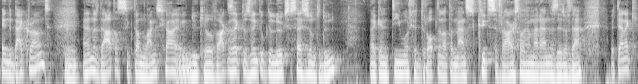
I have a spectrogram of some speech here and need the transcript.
In de background. Hmm. En inderdaad, als ik dan langs ga, dat doe ik heel vaak. Dus dat vind ik ook de leukste sessies om te doen dat ik in een team word gedropt en dat er mensen kritische vragen stellen, maar rennen dit of dat. Uiteindelijk,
